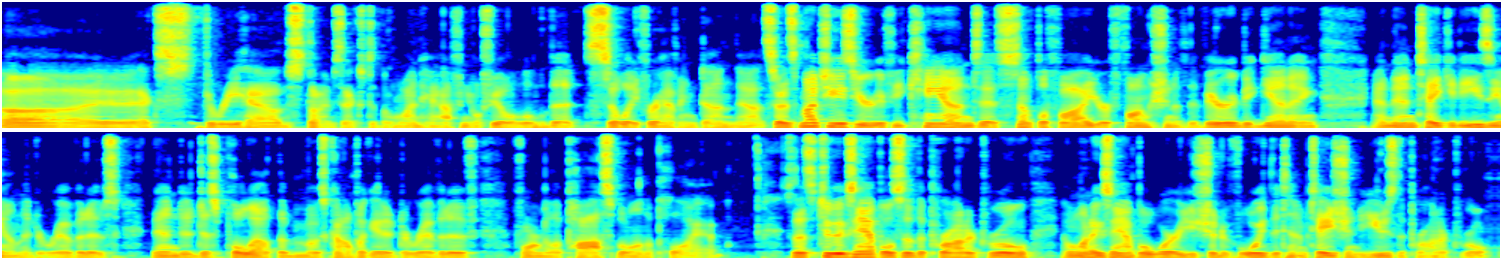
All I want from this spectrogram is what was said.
uh, x 3 halves times x to the 1 half, and you'll feel a little bit silly for having done that. So it's much easier, if you can, to simplify your function at the very beginning and then take it easy on the derivatives than to just pull out the most complicated derivative formula possible and apply it. So that's two examples of the product rule and one example where you should avoid the temptation to use the product rule.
